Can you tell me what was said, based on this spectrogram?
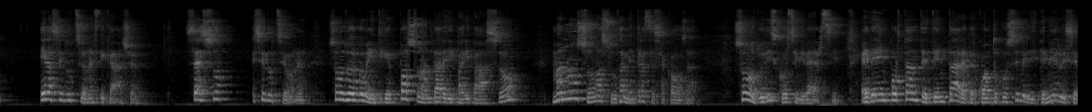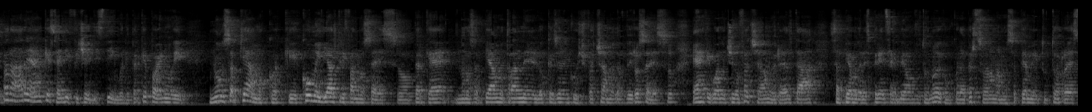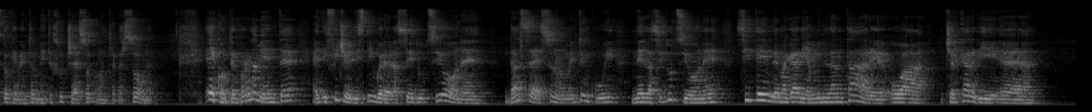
e la seduzione efficace. Sesso e seduzione sono due argomenti che possono andare di pari passo, ma non sono assolutamente la stessa cosa. Sono due discorsi diversi ed è importante tentare per quanto possibile di tenerli separati anche se è difficile distinguerli perché poi noi non sappiamo come gli altri fanno sesso perché non lo sappiamo tranne nell'occasione in cui ci facciamo davvero sesso e anche quando ce lo facciamo in realtà sappiamo dell'esperienza che abbiamo avuto noi con quella persona ma non sappiamo di tutto il resto che eventualmente è successo con altre persone e contemporaneamente è difficile distinguere la seduzione dal sesso nel momento in cui nella seduzione si tende magari a millantare o a cercare di eh,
